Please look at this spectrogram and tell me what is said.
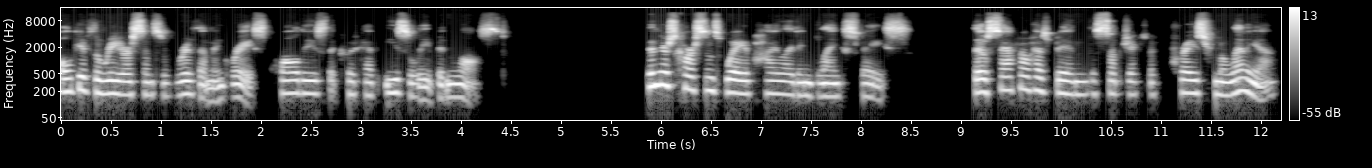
all give the reader a sense of rhythm and grace, qualities that could have easily been lost. Then there's Carson's way of highlighting blank space. Though Sappho has been the subject of praise for millennia,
